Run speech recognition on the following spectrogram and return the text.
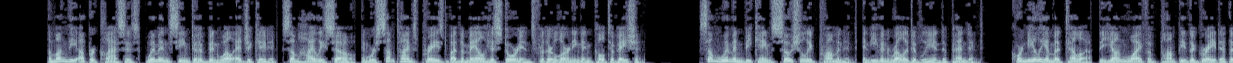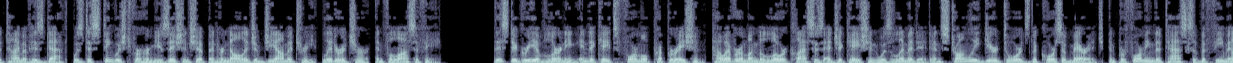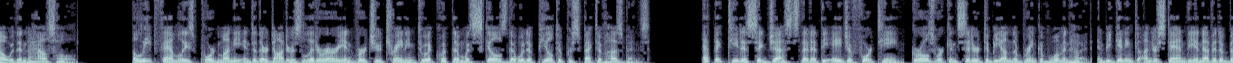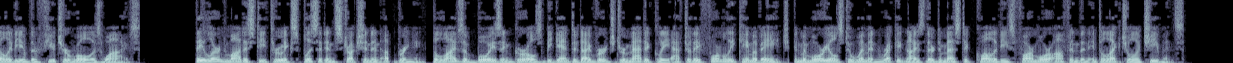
Among the upper classes, women seem to have been well educated, some highly so, and were sometimes praised by the male historians for their learning and cultivation. Some women became socially prominent, and even relatively independent. Cornelia Metella, the young wife of Pompey the Great at the time of his death, was distinguished for her musicianship and her knowledge of geometry, literature, and philosophy. This degree of learning indicates formal preparation, however among the lower classes education was limited and strongly geared towards the course of marriage, and performing the tasks of the female within the household. Elite families poured money into their daughters' literary and virtue training to equip them with skills that would appeal to prospective husbands. Epictetus suggests that at the age of 14, girls were considered to be on the brink of womanhood, and beginning to understand the inevitability of their future role as wives. They learned modesty through explicit instruction and upbringing. The lives of boys and girls began to diverge dramatically after they formally came of age, and memorials to women recognize their domestic qualities far more often than intellectual achievements.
